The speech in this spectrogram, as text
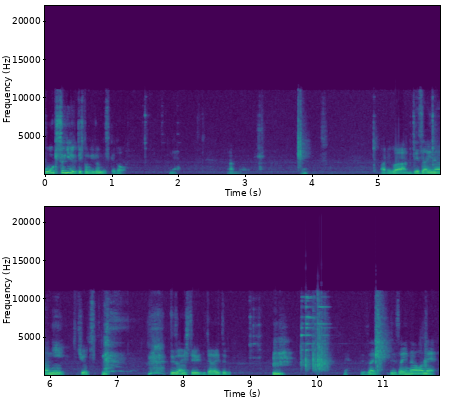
大きすぎるって人もいるんですけど、ね。あの、ね、あれはデザイナーに気をつけ、デザインしていただいてる。デザイン、デザイナーはね、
